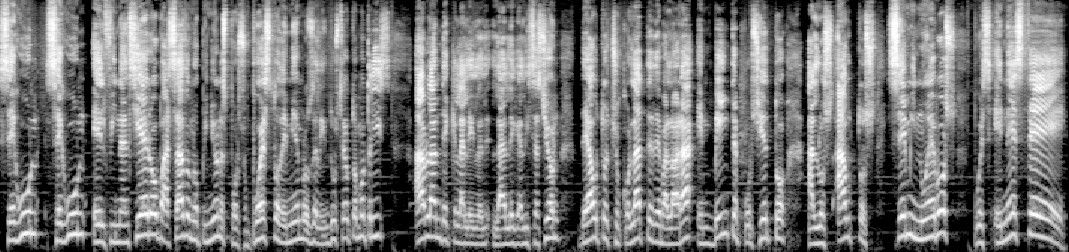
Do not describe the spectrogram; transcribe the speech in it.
según, según el financiero, basado en opiniones, por supuesto, de miembros de la industria automotriz, hablan de que la, la legalización de auto chocolate devaluará en 20% a los autos seminuevos, pues en este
